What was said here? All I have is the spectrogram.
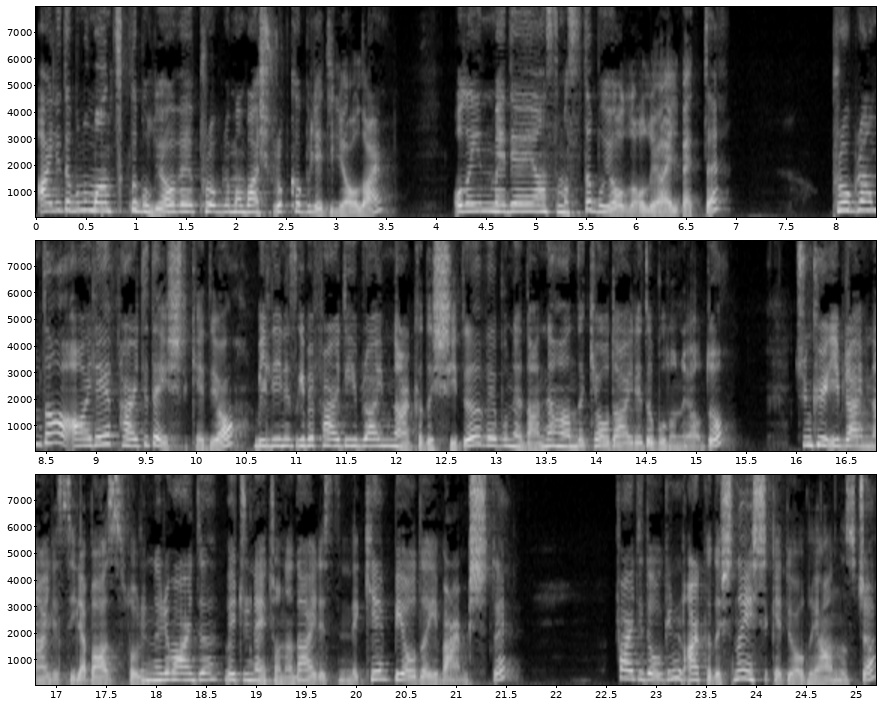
Aile de bunu mantıklı buluyor ve programa başvurup kabul ediliyorlar. Olayın medyaya yansıması da bu yolla oluyor elbette. Programda aileye Ferdi de eşlik ediyor. Bildiğiniz gibi Ferdi İbrahim'in arkadaşıydı ve bu nedenle Han'daki o dairede bulunuyordu. Çünkü İbrahim'in ailesiyle bazı sorunları vardı ve Cüneyt ona dairesindeki bir odayı vermişti. Ferdi de o gün arkadaşına eşlik ediyordu yalnızca.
